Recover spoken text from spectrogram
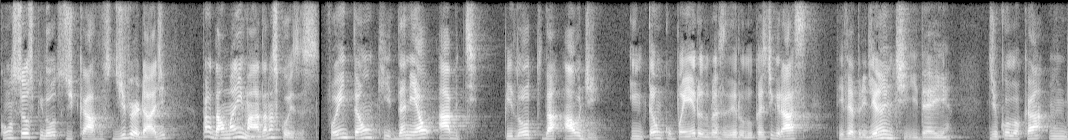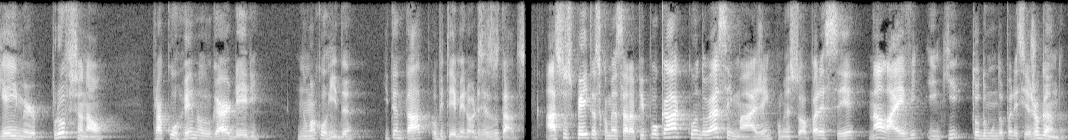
com seus pilotos de carros de verdade para dar uma animada nas coisas. Foi então que Daniel Abt, piloto da Audi, então companheiro do brasileiro Lucas de Graça, teve a brilhante ideia de colocar um gamer profissional para correr no lugar dele numa corrida e tentar obter melhores resultados. As suspeitas começaram a pipocar quando essa imagem começou a aparecer na live em que todo mundo aparecia jogando.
